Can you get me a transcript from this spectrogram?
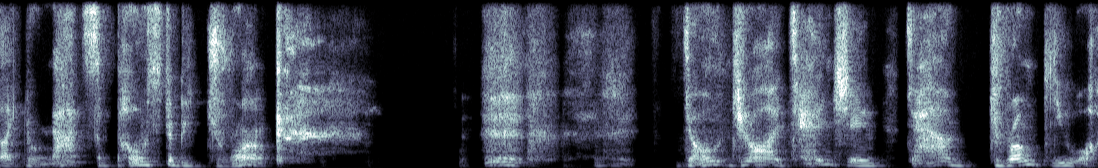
like you're not supposed to be drunk. don't draw attention to how drunk you are.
